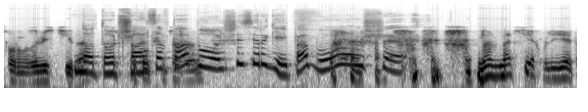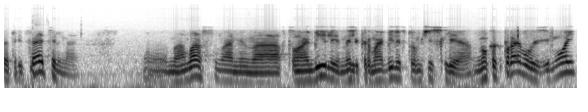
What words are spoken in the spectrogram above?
сложно завести. Да? Но тут шансов побольше, Сергей, побольше. На всех влияет отрицательно. Э, на вас, с нами, на автомобили, на электромобили в том числе. Но, как правило, зимой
